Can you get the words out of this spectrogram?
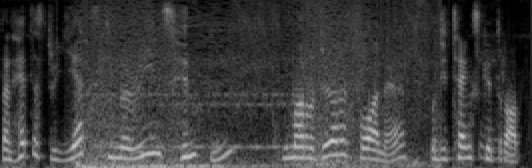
dann hättest du jetzt die Marines hinten, die Marodeure vorne und die Tanks gedroppt.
